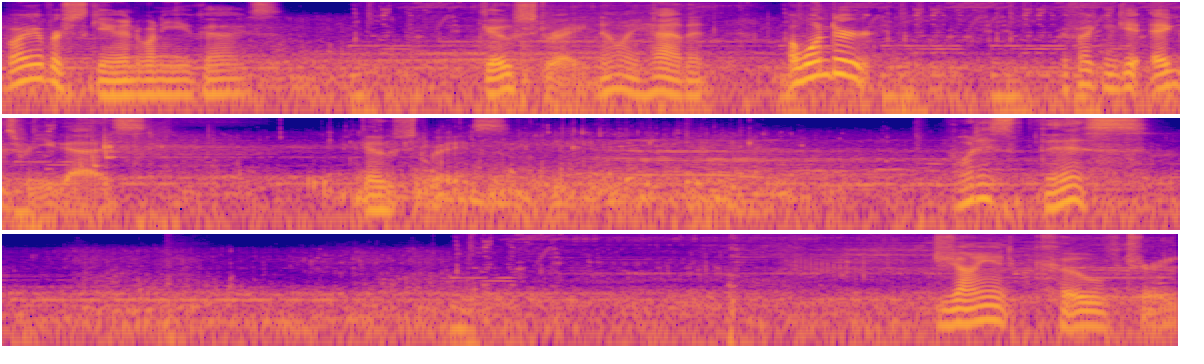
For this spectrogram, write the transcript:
Have I ever scanned one of you guys? Ghost Ray. No, I haven't. I wonder if I can get eggs for you guys. Ghost Rays. What is this? Giant cove tree.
